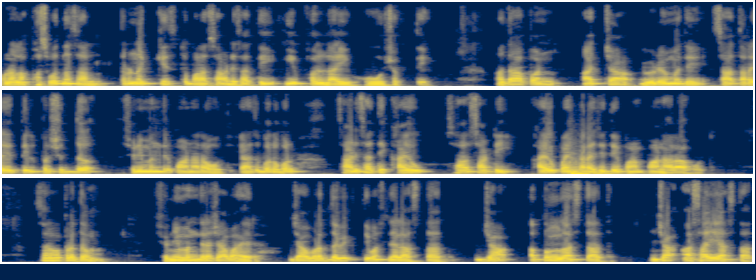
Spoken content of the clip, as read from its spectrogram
कोणाला फसवत नसाल तर नक्कीच तुम्हाला साडेसाती ही फलदायी होऊ शकते. आता आपण आजच्या व्हिडिओमध्ये सातारा येथील प्रसिद्ध शनी मंदिर पाहणार आहोत. याचबरोबर साडेसाती काय उप सा साठी काय उपाय करायचे ते पण पाहणार आहोत. सर्वप्रथम शनी मंदिराच्या बाहेर ज्या वृद्ध व्यक्ती बसलेल्या असतात ज्या अपंग असतात ज्या असहाय्य असतात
